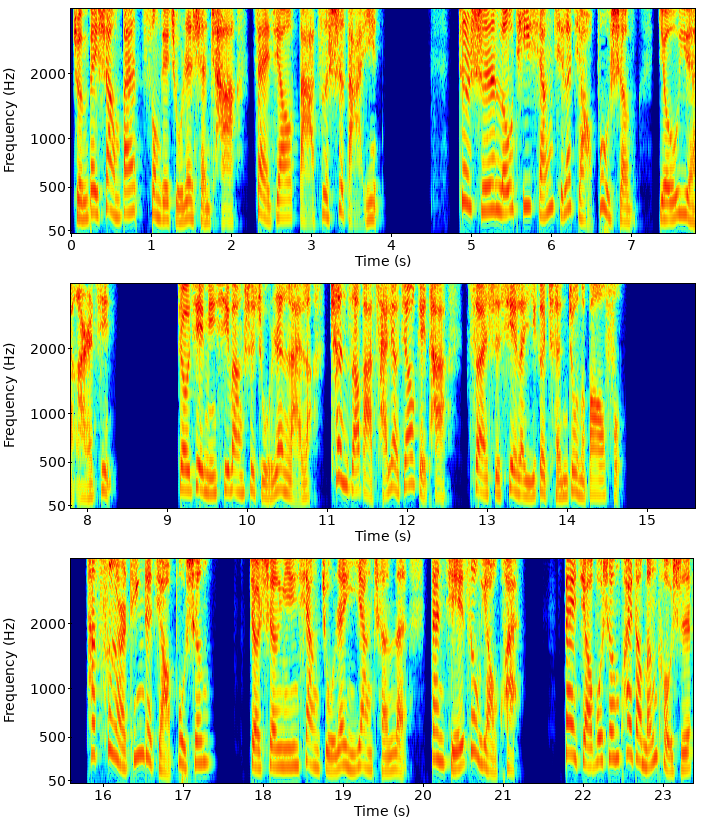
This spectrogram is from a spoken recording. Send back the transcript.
准备上班送给主任审查，再交打字室打印。这时，楼梯响起了脚步声，由远而近。周建明希望是主任来了，趁早把材料交给他，算是卸了一个沉重的包袱。他侧耳听着脚步声，这声音像主任一样沉稳，但节奏要快。待脚步声快到门口时，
